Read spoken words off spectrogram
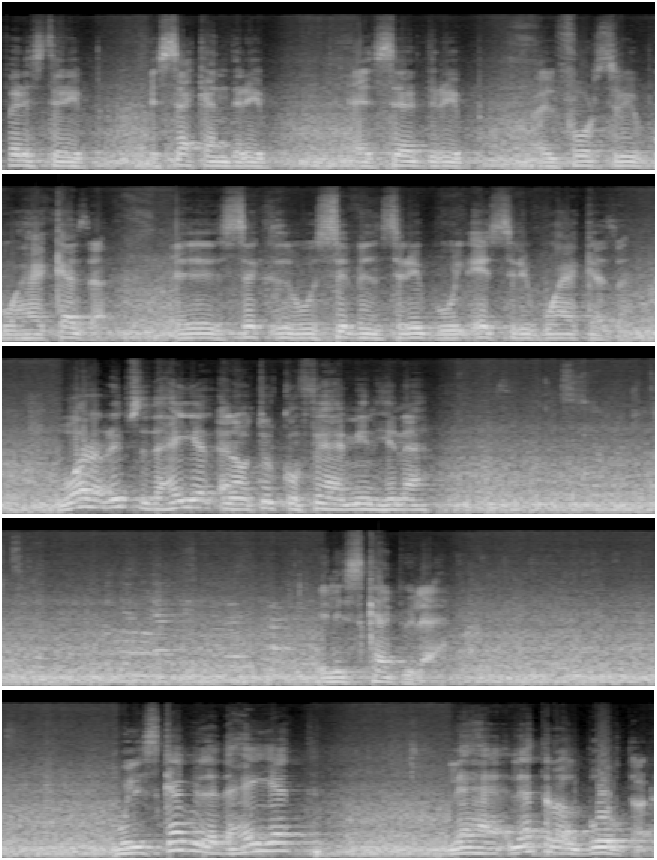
الفيرست ريب السكند ريب الثيرد ريب الفورث ريب وهكذا. ال sixth وال seventh rib وال eighth rib وهكذا. ورا ال ribs دهيت أنا قلت لكم فيها مين هنا؟ ال scapula وال scapula دهيت لها lateral border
